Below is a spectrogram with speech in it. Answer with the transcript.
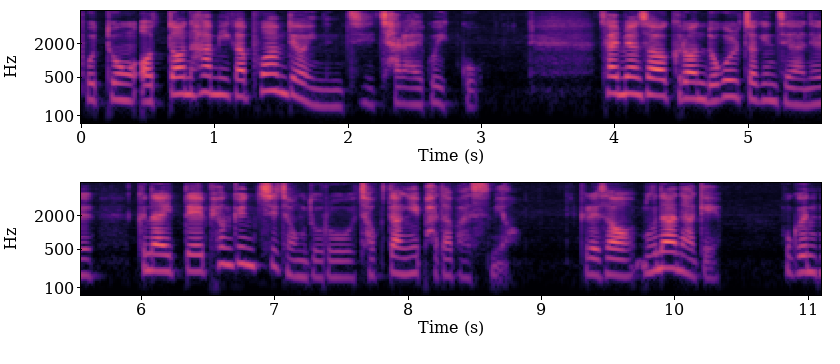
보통 어떤 함의가 포함되어 있는지 잘 알고 있고 살면서 그런 노골적인 제안을 그 나이 때 평균치 정도로 적당히 받아봤으며 그래서 무난하게 혹은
